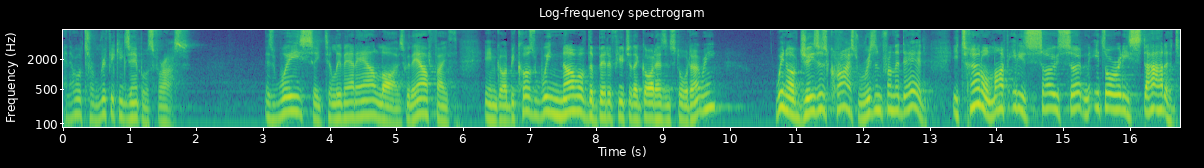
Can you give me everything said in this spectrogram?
And they're all terrific examples for us as we seek to live out our lives with our faith in God because we know of the better future that God has in store, don't we? We know of Jesus Christ risen from the dead. Eternal life, it is so certain, it's already started.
